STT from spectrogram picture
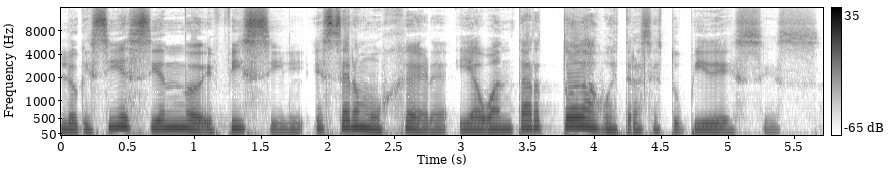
Lo que sigue siendo difícil es ser mujer y aguantar todas vuestras estupideces,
